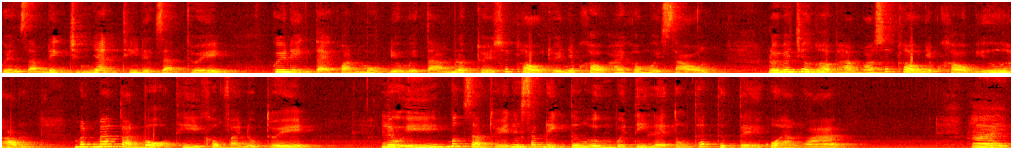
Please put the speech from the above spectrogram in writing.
quyền giám định chứng nhận thì được giảm thuế. Quy định tại khoản 1 điều 18 Luật thuế xuất khẩu thuế nhập khẩu 2016. Đối với trường hợp hàng hóa xuất khẩu nhập khẩu bị hư hỏng, mất mát toàn bộ thì không phải nộp thuế. Lưu ý, mức giảm thuế được xác định tương ứng với tỷ lệ tổn thất thực tế của hàng hóa. 2.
